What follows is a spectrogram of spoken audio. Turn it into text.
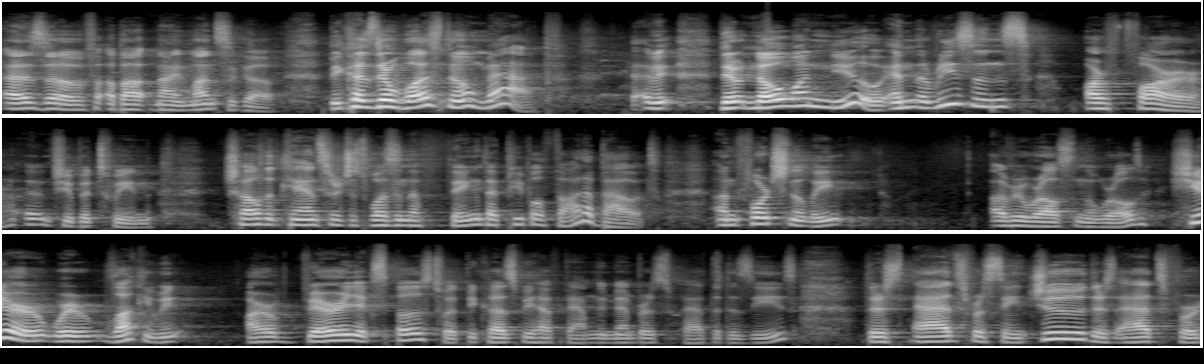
as of about nine months ago, because there was no map. I mean, there, no one knew, and the reasons are far and between. Childhood cancer just wasn't a thing that people thought about. Unfortunately, everywhere else in the world, here we're lucky. We are very exposed to it because we have family members who had the disease. There's ads for St. Jude, there's ads for,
